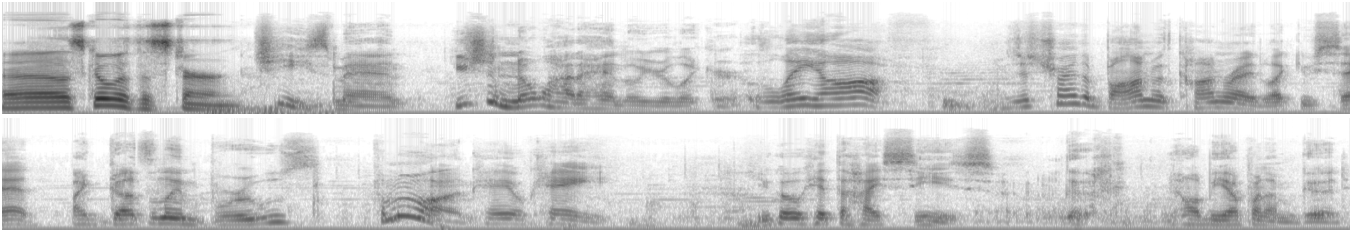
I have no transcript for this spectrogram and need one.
Uh, let's go with the stern. Jeez, man. You should know how to handle your liquor. Lay off. I'm just trying to bond with Conrad, like you said. By guzzling brews? Come on. Okay, okay. You go hit the high seas. Ugh, I'll be up when I'm good.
